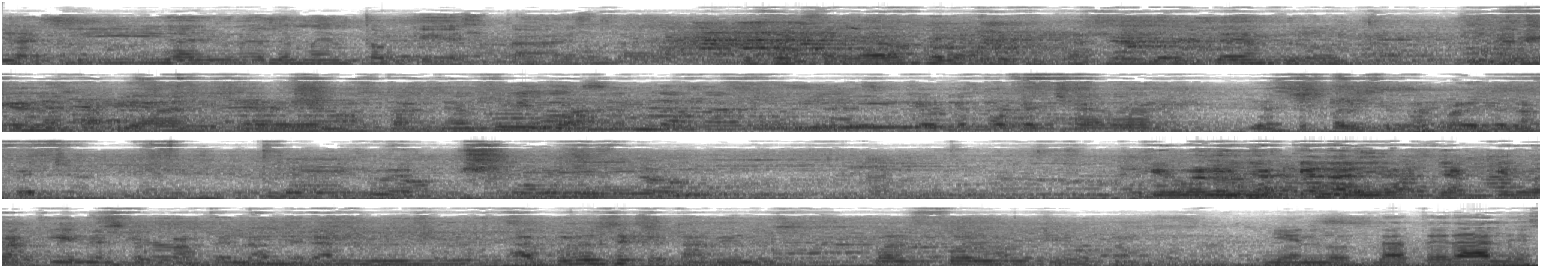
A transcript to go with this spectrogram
Y aquí hay un elemento que está, que se encargaron de la edificación del templo. Y miren esta piedra sí se ve bastante antigua. Y creo que está fechada, ya se apareció, apareció la fecha. Que bueno, ya quedaría, ya quedó aquí en esta parte lateral. Acuérdense que también, ¿cuál fue el último campo? Y en los laterales.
